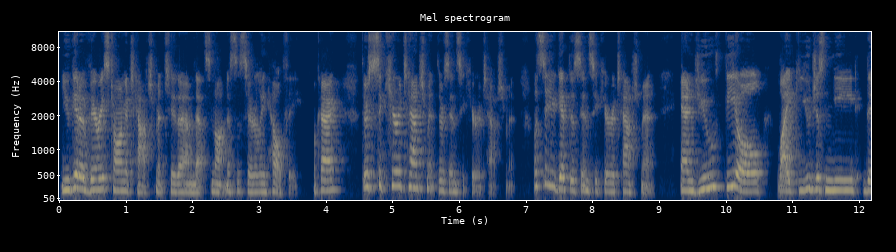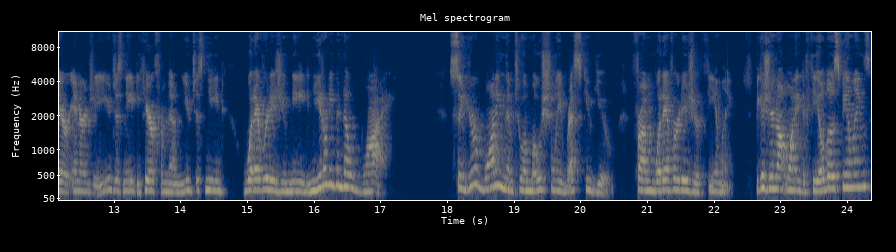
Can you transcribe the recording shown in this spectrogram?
you get a very strong attachment to them that's not necessarily healthy. Okay. There's secure attachment, there's insecure attachment. Let's say you get this insecure attachment and you feel like you just need their energy. You just need to hear from them. You just need whatever it is you need, and you don't even know why. So you're wanting them to emotionally rescue you from whatever it is you're feeling because you're not wanting to feel those feelings.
